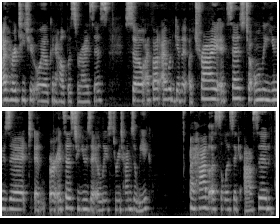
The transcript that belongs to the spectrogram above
I've heard tea tree oil could help with psoriasis. So I thought I would give it a try. It says to only use it, it or it says to use it at least three times a week. I have a salicylic acid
